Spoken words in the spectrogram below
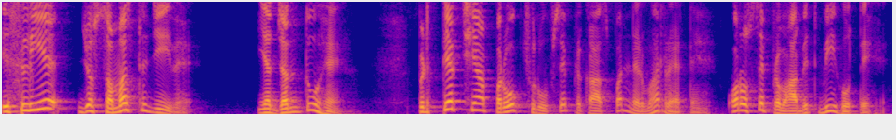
इसलिए जो समस्त जीव हैं या जंतु हैं, प्रत्यक्ष या परोक्ष रूप से प्रकाश पर निर्भर रहते हैं और उससे प्रभावित भी होते हैं।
